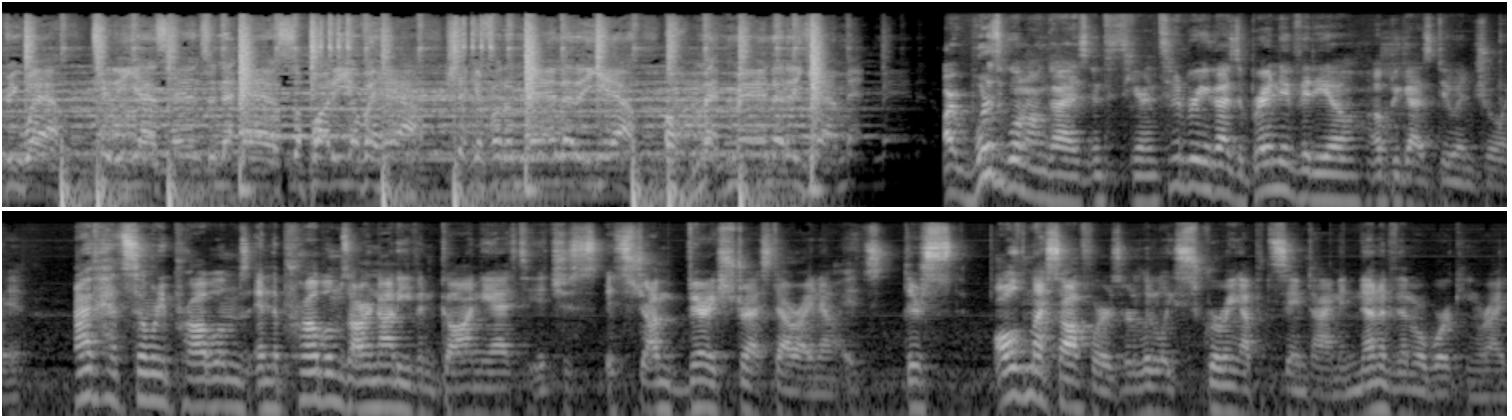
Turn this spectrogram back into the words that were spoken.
everywhere. Titty ass hands in the air. So party over here. Shaking for the man of the year. Oh, man of the year. Alright, what is going on guys? It's here and today I bring you guys a brand new video. I hope you guys do enjoy it. I've had so many problems, and the problems are not even gone yet. It's just, it's. I'm very stressed out right now. It's there's all of my softwares are literally screwing up at the same time, and none of them are working right.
